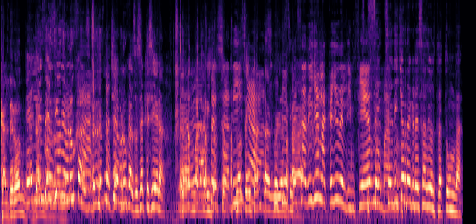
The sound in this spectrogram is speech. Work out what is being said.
Calderón. El es de brujas, es noche de brujas, o sea que sí era. Era maravilloso. Nos encanta, güey. Pesadilla en la calle del infierno, mano. Cedillo regresa de Ultratumba.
